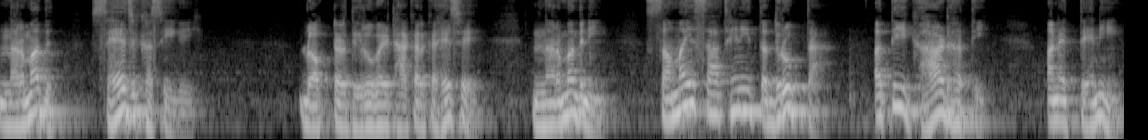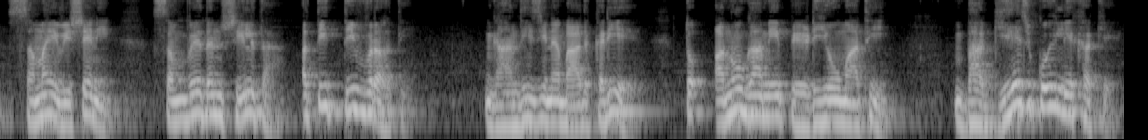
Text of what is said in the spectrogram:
નર્મદ સહેજ ખસી ગઈ. ડૉક્ટર ધીરુભાઈ ઠાકર કહે છે, નર્મદની સમય સાથેની તદ્રુપતા અતિ ગાઢ હતી અને તેની સમય વિશેની સંવેદનશીલતા અતિ તીવ્ર હતી. ગાંધીજીને બાદ કરીએ તો અનુગામી પેઢીઓમાંથી ભાગ્યે જ કોઈ લેખકે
